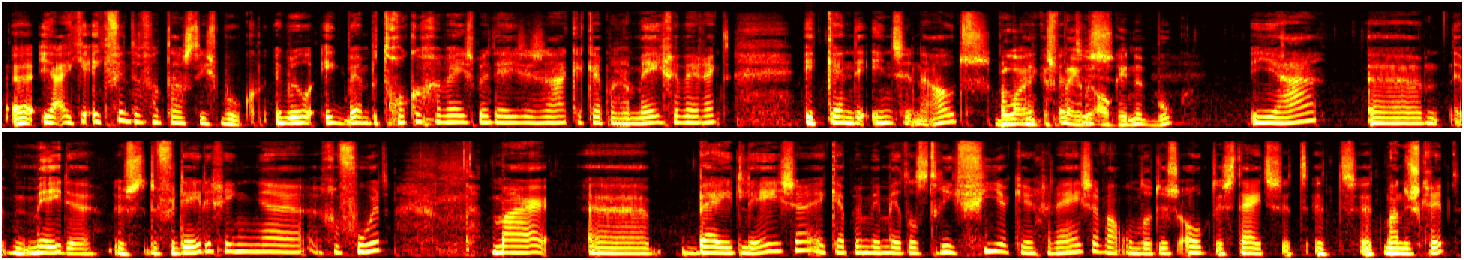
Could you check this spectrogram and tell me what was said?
Eh, ja, ik, ik vind het een fantastisch boek. Ik bedoel, ik ben betrokken geweest bij deze zaak. Ik heb eraan meegewerkt. Ik ken de ins en outs. Belangrijke speler ook in het boek. Ja, eh, mede dus de verdediging eh, gevoerd. Maar eh, bij het lezen, ik heb hem inmiddels drie, vier keer gelezen, waaronder dus ook destijds het, het, het manuscript,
